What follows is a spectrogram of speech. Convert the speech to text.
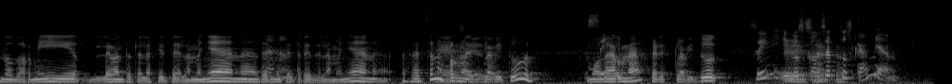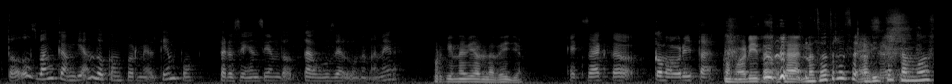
no dormir, levántate a las 7 de la mañana, duérmete a 3 de la mañana. O sea, es una forma de esclavitud moderna, pero esclavitud. Sí, y los conceptos cambian. Todos van cambiando conforme al tiempo, pero siguen siendo tabús de alguna manera. Porque nadie habla de ello. Exacto, como ahorita. Como ahorita. O sea, nosotros ahorita estamos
